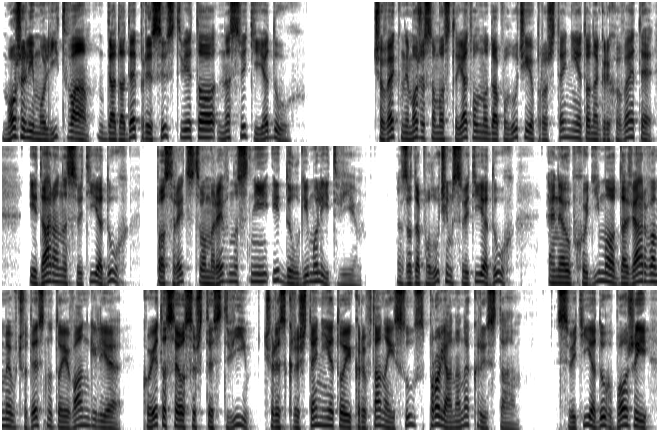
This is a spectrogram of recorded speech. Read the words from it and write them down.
Може ли молитва да даде присъствието на Светия Дух? Човек не може самостоятелно да получи опрощението на греховете и дара на Светия Дух посредством ревностни и дълги молитви. За да получим Светия Дух, е необходимо да вярваме в чудесното Евангелие, което се осъществи чрез кръщението и кръвта на Исус, проляна на кръста. Светия Дух Божий –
